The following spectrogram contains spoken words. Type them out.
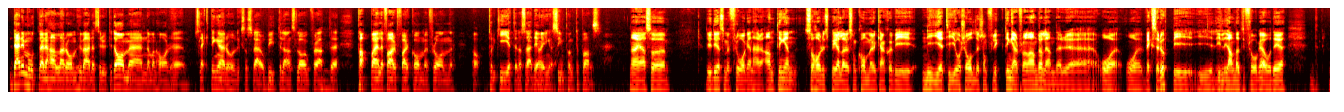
däremot när det handlar om hur världen ser ut idag med när man har eh, släktingar och liksom sådär och byter landslag för att eh, pappa eller farfar kommer från ja, Turkiet eller sådär. Det har jag inga synpunkter på alls. Nej, alltså det är det som är frågan här. Antingen så har du spelare som kommer kanske vid 9-10 års ålder som flyktingar från andra länder eh, och, och växer upp i, i, i landet i fråga. Och det,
